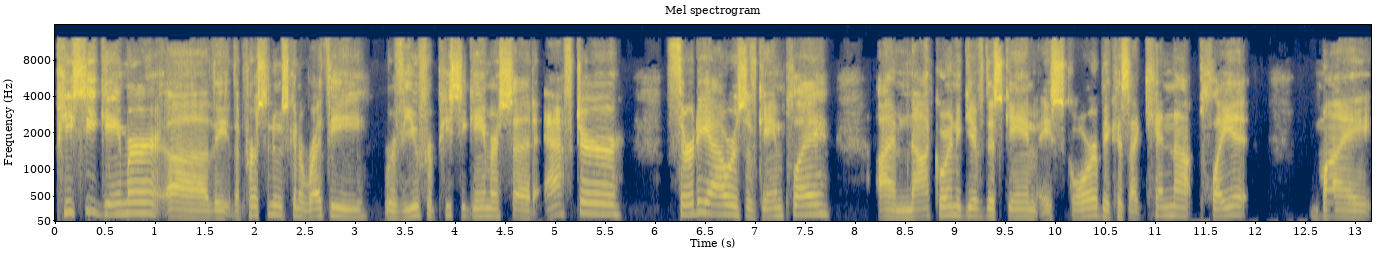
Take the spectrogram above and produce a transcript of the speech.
PC Gamer, uh, the the person who's going to write the review for PC Gamer said after 30 hours of gameplay, I'm not going to give this game a score because I cannot play it my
